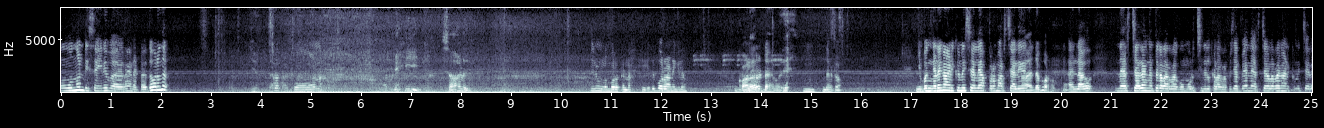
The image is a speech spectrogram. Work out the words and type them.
മൂന്നും ഡിസൈന് വേറെയാണ് കേട്ടോ. ഇത് ഓരോന്ന് ഇതിനുള്ളും പുറക്കണ്ട ഏത് പുറാണെങ്കിലും. കളർ ഇതാട്ടോ ഇനിയിപ്പോ ഇങ്ങനെ കാണിക്കുന്ന വെച്ചാൽ അപ്പുറം മറിച്ചാൽ എല്ലാ നിറച്ചാൽ അങ്ങനത്തെ കളറാകും ഒറിജിനൽ കളർ അപ്പൊ ചിലപ്പോ ഞാൻ നിറച്ച കളറാ കാണിക്കുന്ന വെച്ചാൽ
